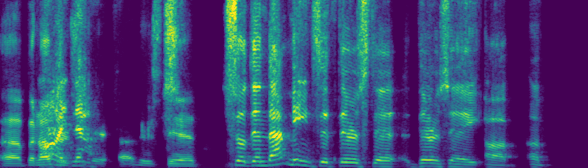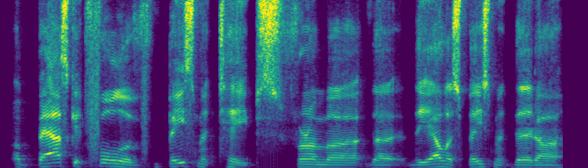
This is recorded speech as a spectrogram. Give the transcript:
Uh, but All others, right, now, did, others did. So then that means that there's the there's a uh, a, a basket full of basement tapes from uh, the the Ellis basement that uh,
